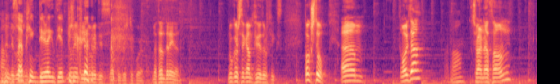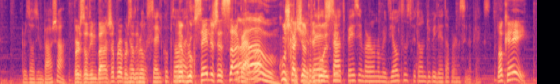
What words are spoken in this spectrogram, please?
po sa pikë direkt 10 pikë. Nuk e di, nuk e di se sa pikë është lëkura. Me thënë të drejtën. Nuk është se e kam pyetur fiks. Po kështu. Ehm, um, Olta? Po. Çfarë na thonë? Për zotin Basha. Për zotin Basha, pra për zotin. Në Bruksel kuptohet. Në Bruksel është e saktë. Bravo. Kush ka qenë fituesi? 375 i mbaron numri Vjollcës, fiton dy bileta për në Cineplexx. Okej. Okay.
